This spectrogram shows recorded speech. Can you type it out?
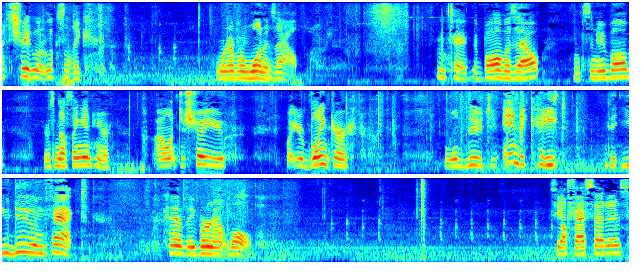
Forgot to show you what it looks like whenever one is out. Okay, the bulb is out. It's a new bulb. There's nothing in here. I want to show you what your blinker will do to indicate that you do, in fact, have a burnout bulb. See how fast that is?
